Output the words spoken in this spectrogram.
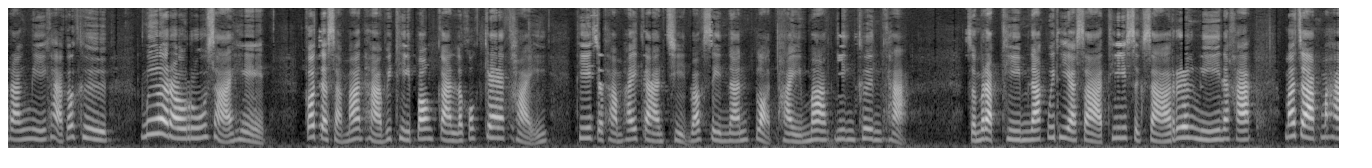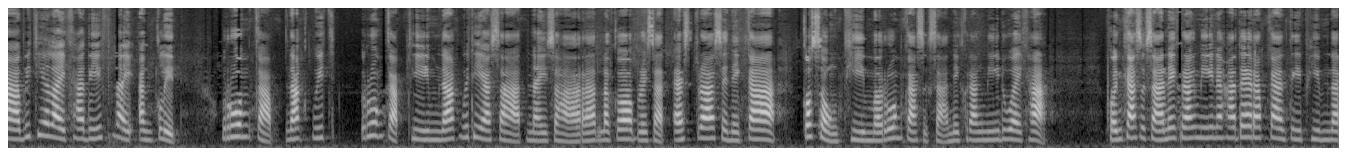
ครั้งนี้ค่ะ ก็คือ เมื่อเรารู้สาเหตุ ก็จะสามารถหาวิธีป้องกันแล้วก็แก้ไข ที่จะทำให้การฉีดวัคซีนนั้นปลอดภัยมากยิ่งขึ้นค่ะสำหรับทีมนักวิทยาศาสตร์ที่ศึกษาเรื่องนี้นะคะ มาจากมหาวิทยาลัยคาร์ดิฟในอังกฤษ ร่วมกับนักวิท ร่วมกับทีมนักวิทยาศาสตร์ในสหรัฐ แล้วก็บริษัทแอสตราเซเนกาก็ส่งทีมมาร่วมการศึกษาในครั้งนี้ด้วยค่ะ ผลการศึกษาในครั้งนี้นะคะ ได้รับการตีพิมพ์ใน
